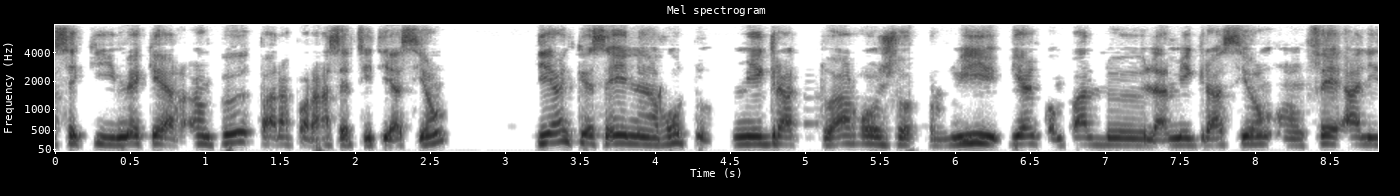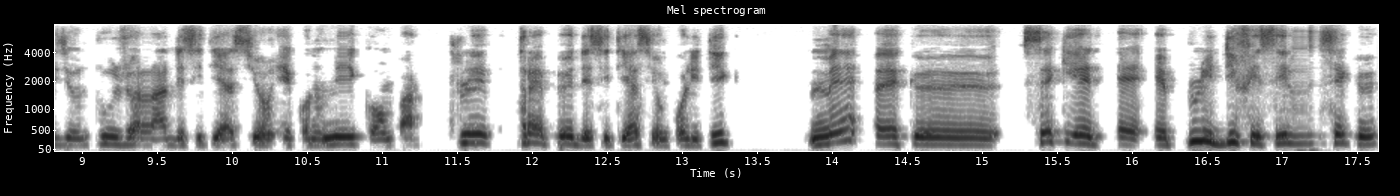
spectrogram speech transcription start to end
ce qui m'écœure un peu par rapport à cette situation, bien que c'est une route migratoire aujourd'hui, bien qu'on parle de la migration, on fait allusion toujours à des situations économiques, on parle très, très peu des situations politiques mais euh, que ce qui est, plus difficile, c'est que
